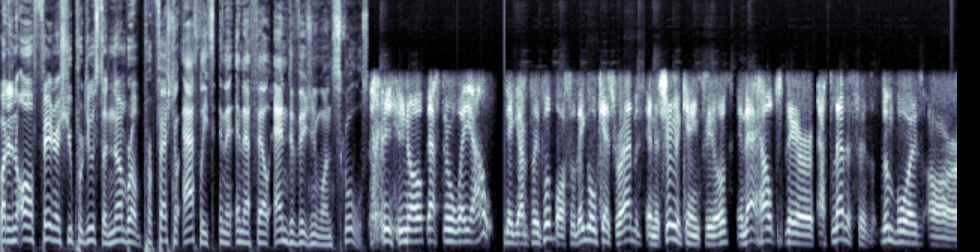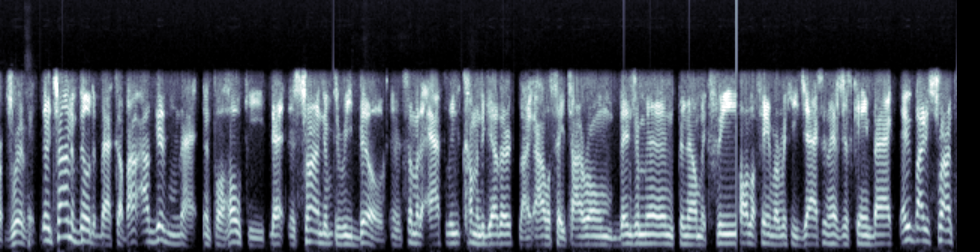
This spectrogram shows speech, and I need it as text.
But in all fairness, you produced a number of professional athletes in the NFL and Division One schools. you know, that's their way out. They got to play football, so they go catch rabbits in the sugarcane fields, and that helps their athleticism. Them boys are driven. They're trying to build it back up. I, I'll give them that in Pahokee that is trying to, to rebuild, and some of the athletes coming together, like I would say Tyrone Benjamin, Pernell McPhee, Hall of Famer Rickey Jackson has just came back. Everybody's trying to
